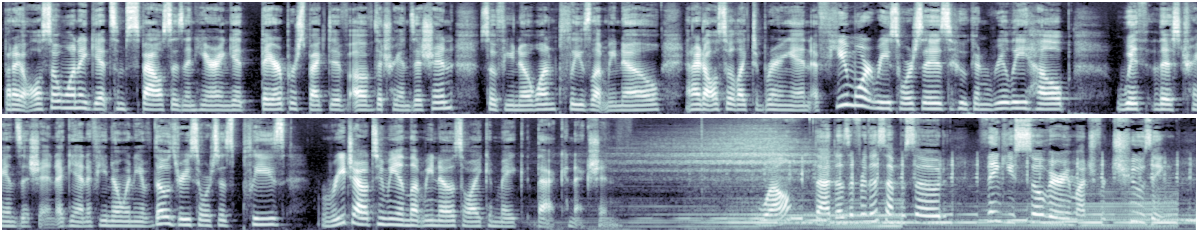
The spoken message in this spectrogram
But I also want to get some spouses in here and get their perspective of the transition. So if you know one, please let me know. And I'd also like to bring in a few more resources who can really help with this transition. Again, if you know any of those resources, please reach out to me and let me know so I can make that connection. Well, that does it for this episode. Thank you so very much for choosing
